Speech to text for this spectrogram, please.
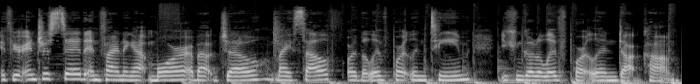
If you're interested in finding out more about Joe, myself, or the Live Portland team, you can go to liveportland.com.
